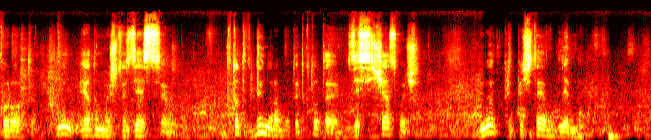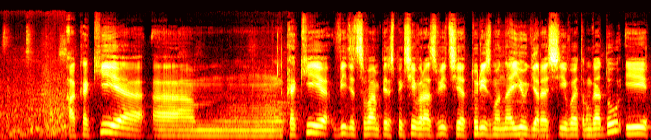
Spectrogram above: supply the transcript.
курорта. Ну, я думаю, что здесь кто-то в длину работает, кто-то здесь сейчас хочет. Мы предпочитаем длинную. А какие, эм, какие видятся вам перспективы развития туризма на юге России в этом году и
